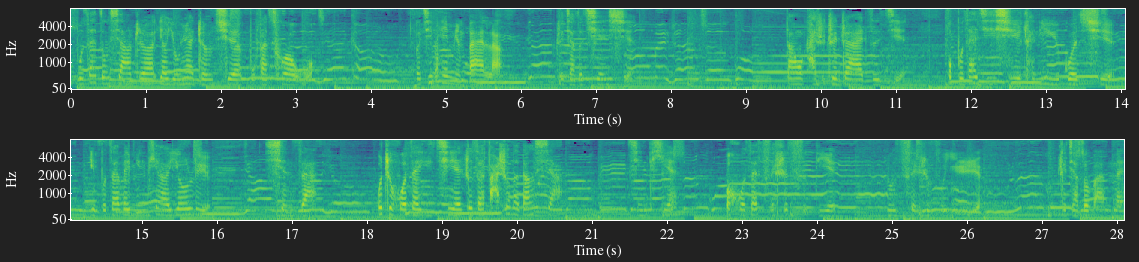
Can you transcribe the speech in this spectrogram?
我不再总想着要永远正确不犯错误。我今天明白了，这叫做谦逊。当我开始真正爱自己，我不再继续沉溺于过去，也不再为明天而忧虑。现在，我只活在一切正在发生的当下。今天，我活在此时此地，如此日复一日，这叫做完美。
